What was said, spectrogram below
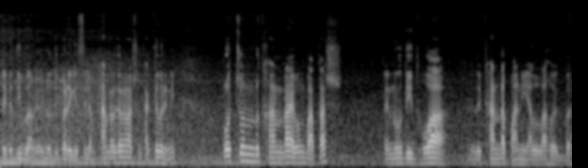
তো এটা দিব আমি, ওই নদীর পাড়ে গেছিলাম। ঠান্ডার কারণে আসলে থাকতে পারিনি। প্রচণ্ড ঠান্ডা এবং বাতাস নদী ধোয়া ঠান্ডা পানি, আল্লাহ একবার,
